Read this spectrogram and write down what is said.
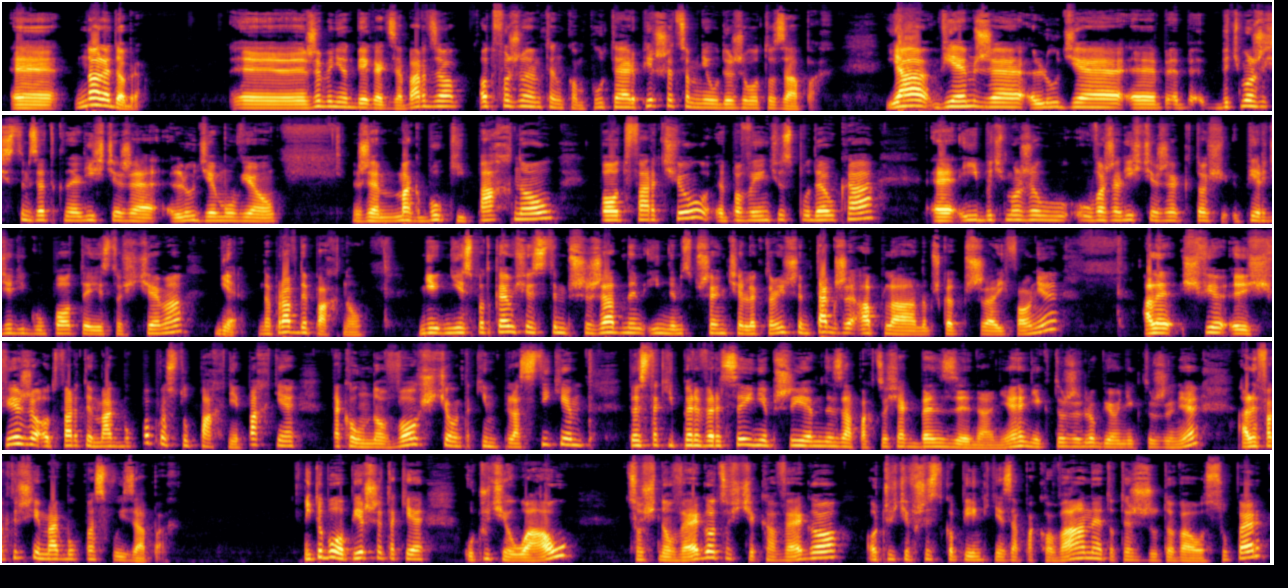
E, no ale dobra. E, żeby nie odbiegać za bardzo, otworzyłem ten komputer. Pierwsze, co mnie uderzyło, to zapach. Ja wiem, że ludzie, e, być może się z tym zetknęliście, że ludzie mówią, że MacBooki pachną po otwarciu, po wyjęciu z pudełka i być może uważaliście, że ktoś pierdzieli głupoty, jest to ściema. Nie, naprawdę pachną. Nie, nie spotkałem się z tym przy żadnym innym sprzęcie elektronicznym, także Apple'a na przykład przy iPhone'ie, ale świe, y, świeżo otwarty MacBook po prostu pachnie. Pachnie taką nowością, takim plastikiem. To jest taki perwersyjnie przyjemny zapach, coś jak benzyna, nie? Niektórzy lubią, niektórzy nie, ale faktycznie MacBook ma swój zapach. I to było pierwsze takie uczucie wow, coś nowego, coś ciekawego. Oczywiście wszystko pięknie zapakowane, to też rzutowało super.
